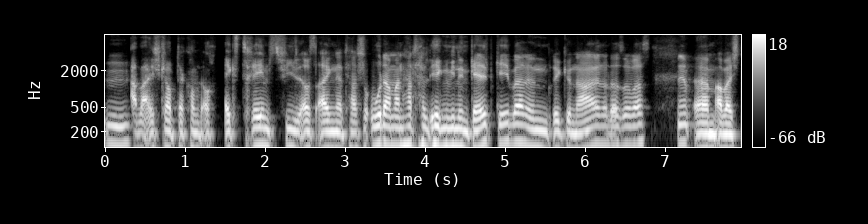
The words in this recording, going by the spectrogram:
Mhm. Aber ich glaube, da kommt auch extremst viel aus eigener Tasche. Oder man hat halt irgendwie einen Geldgeber, einen regionalen oder sowas. Ja. Ähm, aber ich,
